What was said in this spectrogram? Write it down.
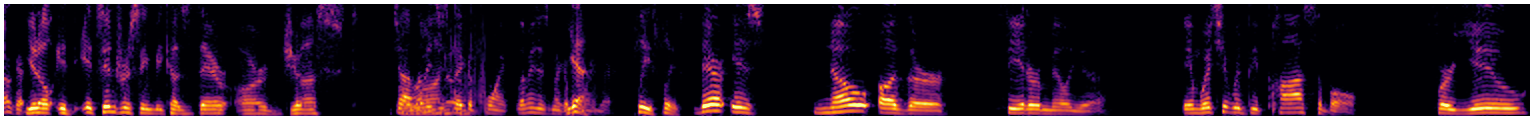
okay. you know it, it's interesting because there are just john let me just make a point. Let me just make a Yeah. point there. Please please. There is no other theater milieu in which it would be possible for you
